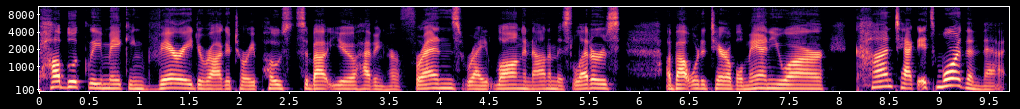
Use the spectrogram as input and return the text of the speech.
publicly making very derogatory posts about you, having her friends write long anonymous letters about what a terrible man you are. Contact, it's more than that.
